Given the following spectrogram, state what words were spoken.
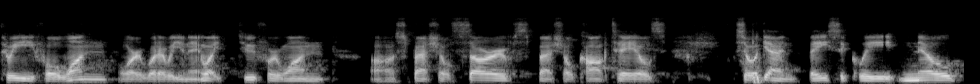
three for one or whatever you name, like two for one, uh, special serves, special cocktails. So again, basically no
